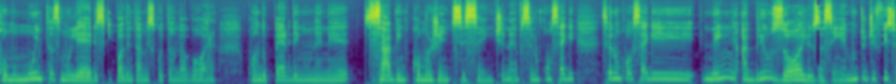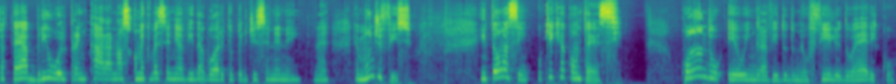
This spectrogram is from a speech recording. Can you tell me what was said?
como muitas mulheres que podem estar me escutando agora, quando perdem um nenê, sabem como a gente se sente, né? Você não consegue, você não consegue nem abrir os olhos assim, é muito difícil até abrir o olho para encarar, nossa, como é que vai ser minha vida agora que eu perdi esse neném, né? É muito difícil. Então, assim, o que que acontece? Quando eu engravido do meu filho, do Érico,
